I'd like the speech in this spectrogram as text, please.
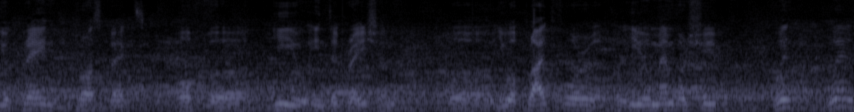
Ukraine prospects of uh, EU integration? Uh, you applied for uh, EU membership. When, when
